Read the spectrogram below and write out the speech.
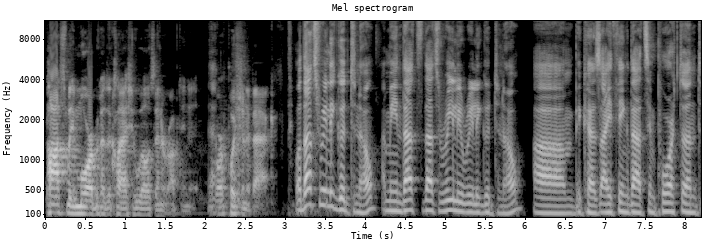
possibly more because the Clash of Wills interrupting it Yeah. or pushing it back. Well, that's really good to know. I mean, that's that's really really good to know. Um, because I think that's important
